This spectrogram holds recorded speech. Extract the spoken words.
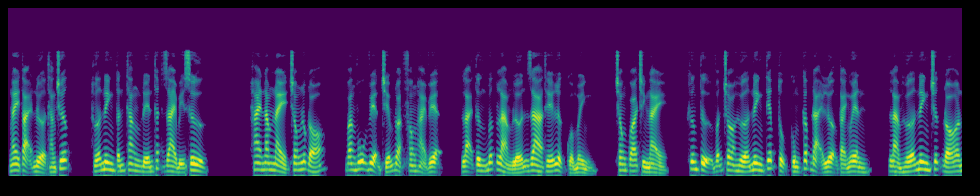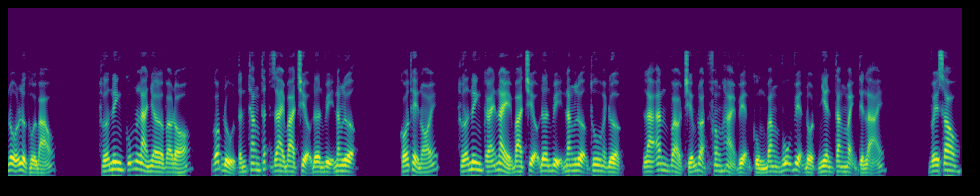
Ngay tại nửa tháng trước, hứa ninh tấn thăng đến thất giai bí sư. Hai năm này trong lúc đó, băng vũ viện chiếm đoạt phong hải viện, lại từng bước làm lớn ra thế lực của mình. Trong quá trình này, Khương Tự vẫn cho hứa ninh tiếp tục cung cấp đại lượng tài nguyên, làm hứa ninh trước đó nỗ lực hồi báo. Hứa ninh cũng là nhờ vào đó, góp đủ tấn thăng thất giai 3 triệu đơn vị năng lượng. Có thể nói, hứa ninh cái này 3 triệu đơn vị năng lượng thu hoạch được, là ăn vào chiếm đoạt phong hải viện cùng băng vũ viện đột nhiên tăng mạnh tiền lãi. Về sau,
